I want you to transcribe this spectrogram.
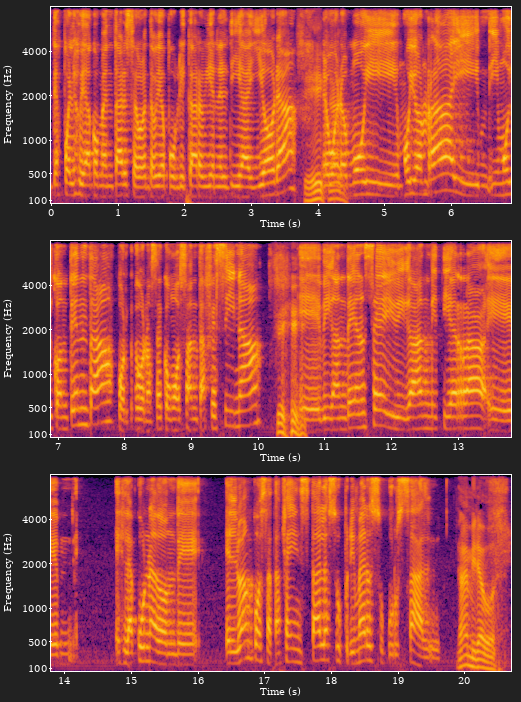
después les voy a comentar, seguramente voy a publicar bien el día y hora. Sí, Pero bueno, muy, muy honrada y, muy contenta, porque bueno, sé como santafesina, sí. vigandense y Vigan, mi tierra, es la cuna donde el Banco de Santa Fe instala su primer sucursal. Ah, mira vos.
